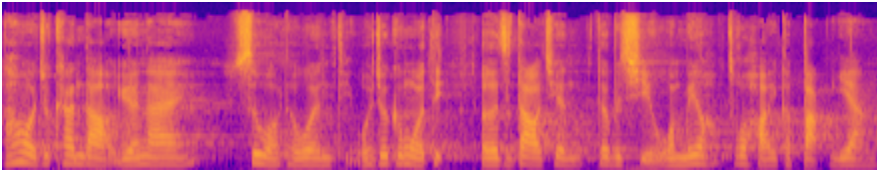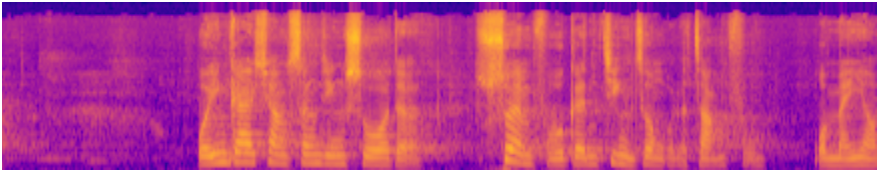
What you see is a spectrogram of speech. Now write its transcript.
然后我就看到原来。是我的问题，我就跟我的儿子道歉，对不起，我没有做好一个榜样。我应该像圣经说的，顺服跟敬重我的丈夫，我没有，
